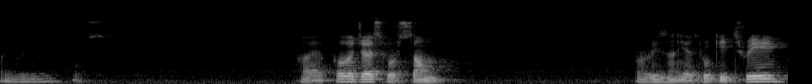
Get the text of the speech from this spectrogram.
wait wait wait oops I apologize for some reason. Yes rook e3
